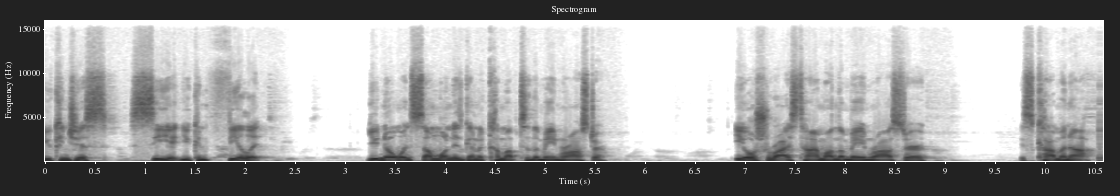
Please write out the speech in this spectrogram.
you can just see it. You can feel it. You know when someone is going to come up to the main roster. Io Shirai's time on the main roster is coming up.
